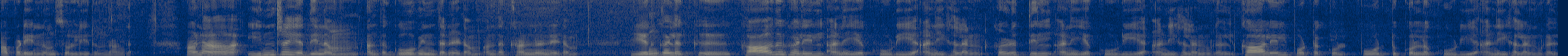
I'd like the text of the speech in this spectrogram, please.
அப்படின்னும் சொல்லியிருந்தாங்க. ஆனால் இன்றைய தினம் அந்த கோவிந்தனிடம் அந்த கண்ணனிடம் எங்களுக்கு காதுகளில் அணியக்கூடிய அணிகலன் கழுத்தில் அணியக்கூடிய அணிகலன்கள் காலில் போட்டக்கொள் போட்டுக்கொள்ளக்கூடிய அணிகலன்கள்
